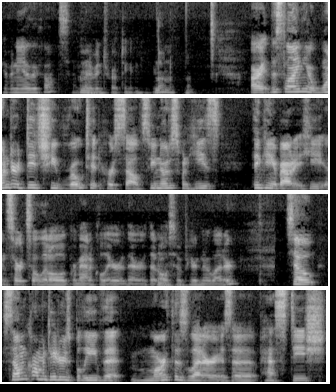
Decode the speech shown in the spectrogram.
You have any other thoughts? I'm kind of Hmm. interrupting it. No, no, no. All right, this line here. Wonder did she wrote it herself? So you notice when he's thinking about it, he inserts a little grammatical error there that also appeared in her letter. So some commentators believe that Martha's letter is a pastiche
